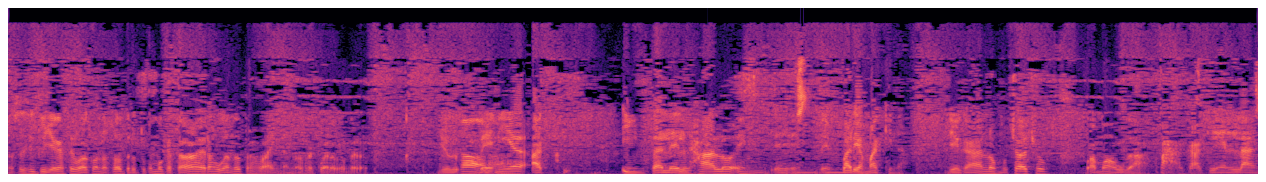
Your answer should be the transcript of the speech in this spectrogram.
no sé si tú llegaste a jugar con nosotros, tú como que estabas era jugando otras vainas, no recuerdo, pero yo venía instalé el Halo en, en, varias máquinas. Llegaban los muchachos, vamos a jugar, aquí en LAN,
